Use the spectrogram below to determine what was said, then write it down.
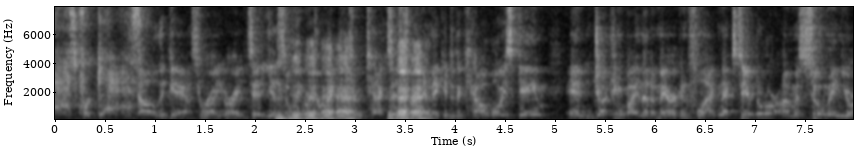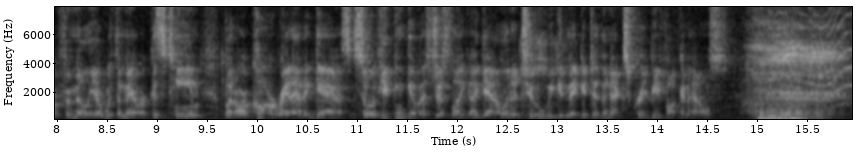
ask for gas. Oh, the gas, right, right. So, yeah, so we were driving through Texas trying to make it to the Cowboys game, and judging by that American flag next to your door, I'm assuming you're familiar with America's team, but our car ran out of gas, so if you can give us just like a gallon or two, we could make it to the next creepy fucking house.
